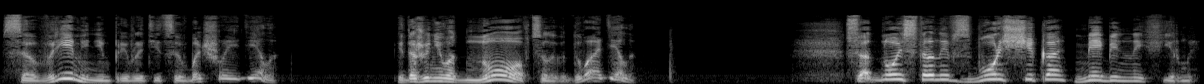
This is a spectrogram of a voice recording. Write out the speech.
со временем превратится в большое дело. И даже не в одно, а в целых два дела. С одной стороны, в сборщика мебельной фирмы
